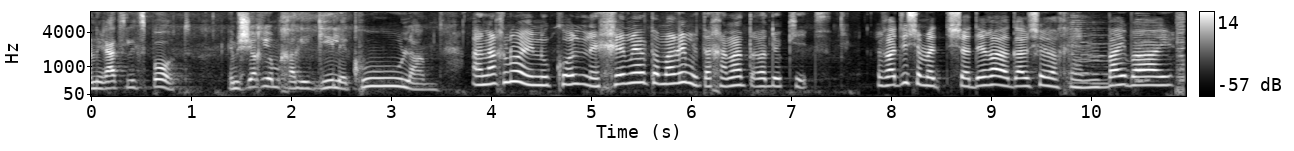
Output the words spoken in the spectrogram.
אני רץ לצפות. המשך יום חגיגי לכולם. אנחנו היינו קול נחמיה תמרי מתחנת רדיו Kids. רדיו שמשדר על הגל שלכם. ביי ביי.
